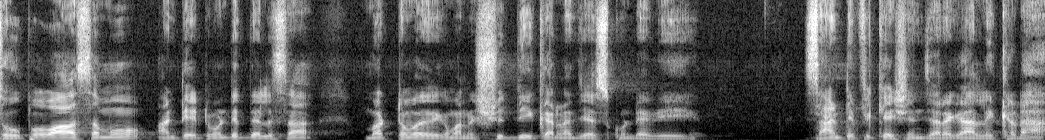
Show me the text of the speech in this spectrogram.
సో ఉపవాసము అంటే ఎటువంటిది తెలుసా? మొట్టమొదటిగా మనం శుద్ధీకరణ చేసుకుండేవి. శాంటిఫికేషన్ జరగాలి ఇక్కడ.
